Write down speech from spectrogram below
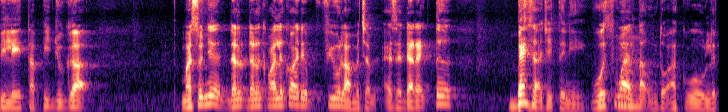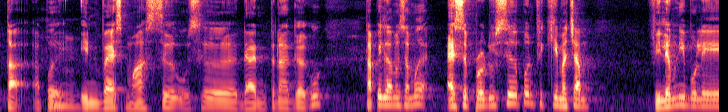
pilih tapi juga maksudnya dalam, dalam kepala kau ada view lah macam as a director best tak cerita ni? Worthwhile hmm. tak untuk aku letak apa hmm. invest masa, usaha dan tenaga aku? Tapi lama sama as a producer pun fikir macam filem ni boleh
